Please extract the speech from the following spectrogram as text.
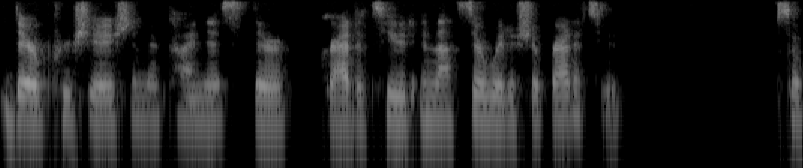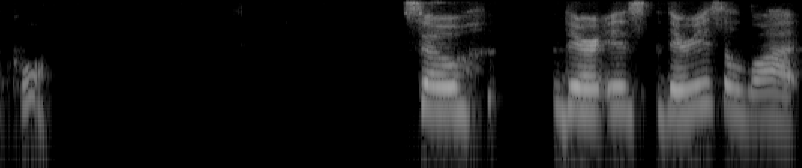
their appreciation, their kindness, their gratitude, and that's their way to show gratitude. So cool. So there is there is a lot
